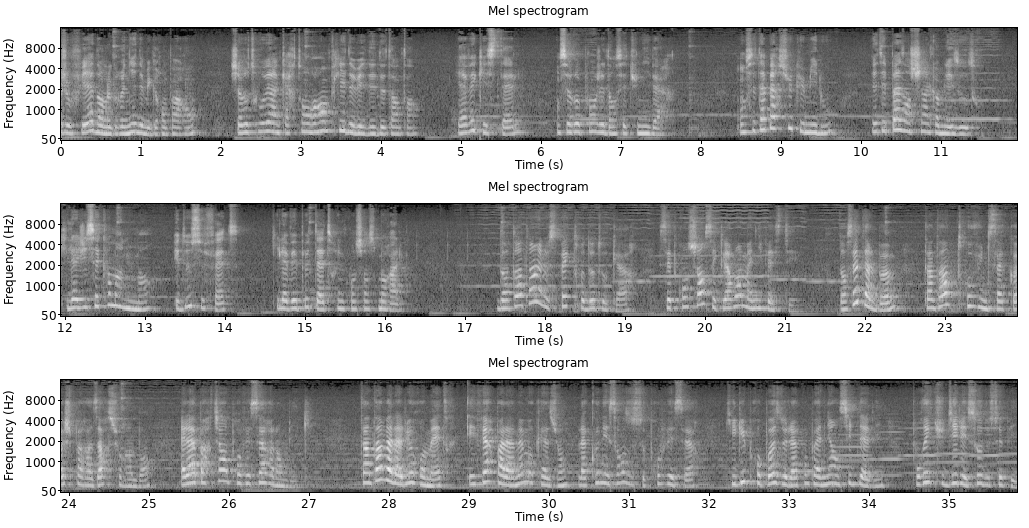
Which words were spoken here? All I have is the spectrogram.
que je fouillais dans le grenier de mes grands-parents, j'ai retrouvé un carton rempli de BD de Tintin. Et avec Estelle, on s'est replongé dans cet univers. On s'est aperçu que Milou n'était pas un chien comme les autres, qu'il agissait comme un humain et de ce fait, qu'il avait peut-être une conscience morale. Dans Tintin et le spectre d'autocar, cette conscience est clairement manifestée. Dans cet album, Tintin trouve une sacoche par hasard sur un banc. Elle appartient au professeur Alambic. Tintin va la lui remettre et faire par la même occasion la connaissance de ce professeur qui lui propose de l'accompagner en Sildavie pour étudier les sceaux de ce pays.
